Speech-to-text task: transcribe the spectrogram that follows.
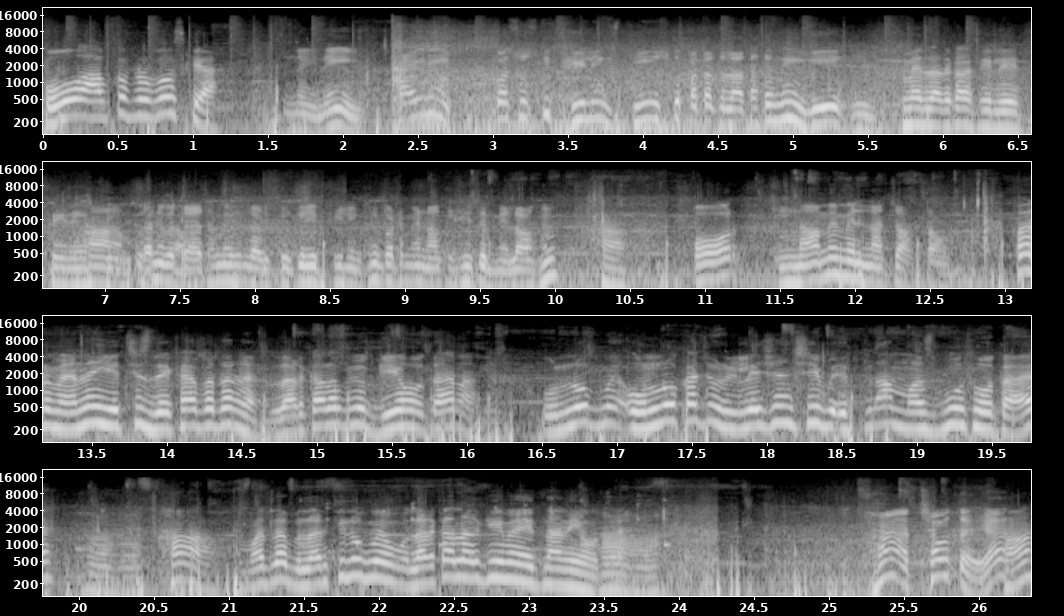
वो आपको प्रपोज किया? नहीं नहीं था ही नहीं। बस उसकी फीलिंग्स थी उसको पता चला था कि मैं ये हूँ। मैं लड़का के लिए फीलिंग हाँ उसने बताया था मेरी लड़कियों के लिए फीलिंग थी बट मैं ना किसी से मिला हूँ। हाँ। और ना मैं मिलना चाहता हूँ। पर मैंने ये चीज़ देखा है पता ना लड़का लोग जो गे होता है ना उन लोग में उन लोग का जो रिलेशनशिप इतना मज़बूत होता है। हाँ हाँ। हाँ मतलब लड़की लोग में लड़का लड़की में इतना नहीं होता हाँ। है हाँ हाँ अच्छा होता है यार हाँ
